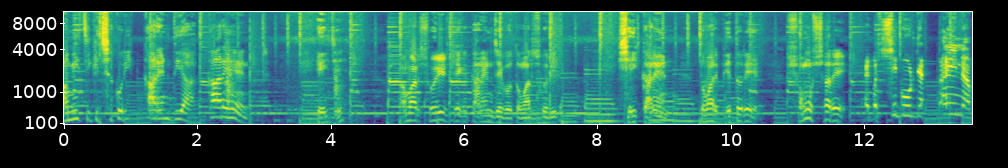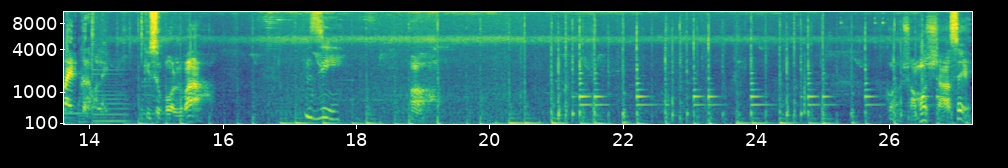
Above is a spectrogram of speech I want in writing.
আমি চিকিৎসা করি কারেন্ট দিয়া কারেন্ট এই যে আমার শরীর থেকে কারেন্ট যাব তোমার শরীরে। সেই কারেন্ট তোমার ভেতরের সমস্যারে একবার শিকড় দিয়ে টাইনা বাইর করে বলে। কিছু বলবা? জি। ও। কোনো সমস্যা আছে?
